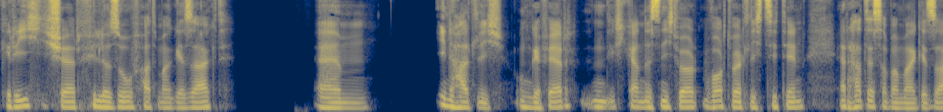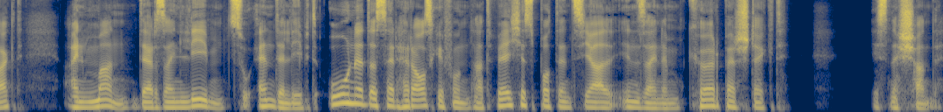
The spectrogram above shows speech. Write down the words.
griechischer Philosoph hat mal gesagt, ähm, inhaltlich ungefähr, ich kann es nicht wortwörtlich zitieren, er hat es aber mal gesagt, ein Mann, der sein Leben zu Ende lebt, ohne dass er herausgefunden hat, welches Potenzial in seinem Körper steckt, ist eine Schande.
